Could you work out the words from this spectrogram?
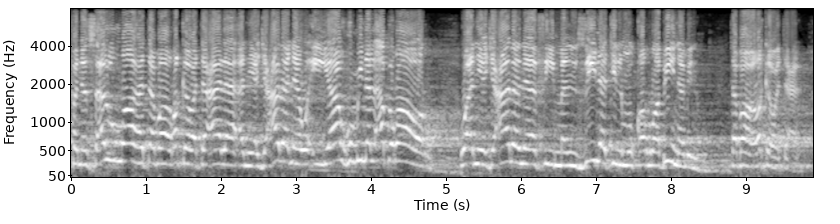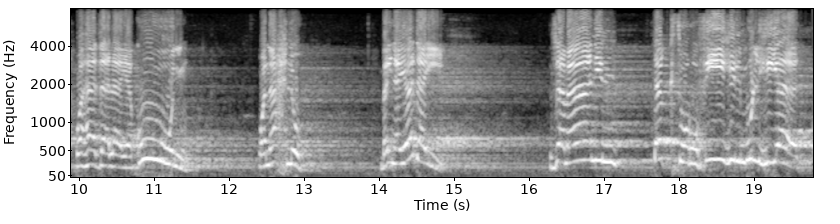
فنسأل الله تبارك وتعالى أن يجعلنا وإياه من الأبرار وأن يجعلنا في منزلة المقربين منه. تبارك وتعالى. وهذا لا يكون ونحن بين يدي زمان تكثر فيه الملهيات.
